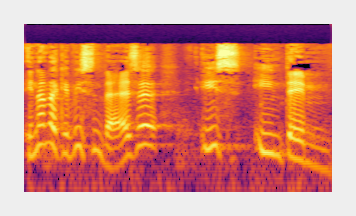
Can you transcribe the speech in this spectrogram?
In einer gewissen Weise ist in dem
